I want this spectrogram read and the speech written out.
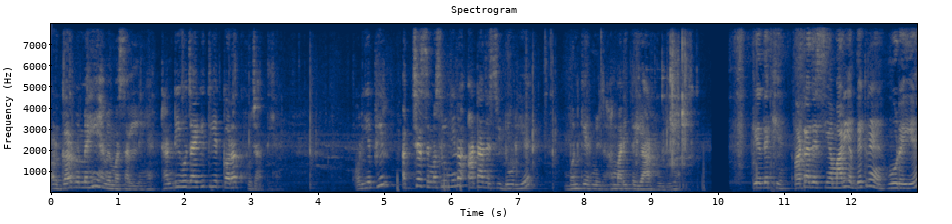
और गर्म में ही हमें मसलनी है। ठंडी हो जाएगी तो ये कड़क हो जाती है। और ये फिर अच्छे से मसलूँगी ना आटा जैसी डोर ये बन के हमारी तैयार होगी। ये देखिए, आटा जैसी हमारी अब देख रहे हैं, हो रही है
